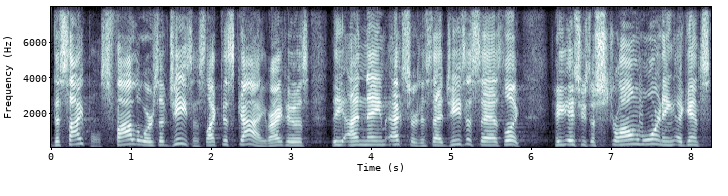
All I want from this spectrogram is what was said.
disciples, followers of Jesus, like this guy, right, who is the unnamed exorcist. That Jesus says, look, he issues a strong warning against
